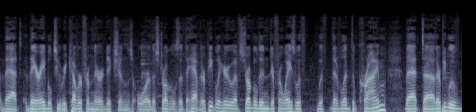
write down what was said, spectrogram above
that they're able to recover from their addictions or the struggles that they have. There are people here who have struggled in different ways with, with that have led to crime. That uh, there are people who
